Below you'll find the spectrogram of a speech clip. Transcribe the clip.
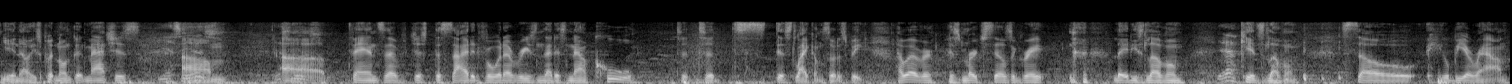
You know, he's putting on good matches. Yes, he is. Yes, he uh, is. Fans have just decided for whatever reason that it's now cool to, to dislike him, so to speak. However, his merch sales are great. Ladies love him. Yeah. Kids love him. So he'll be around.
